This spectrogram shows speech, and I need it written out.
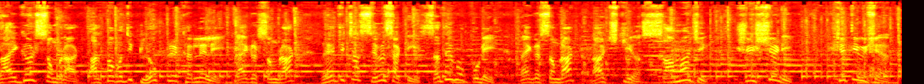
रायगड सम्राट अल्पावधिक लोकप्रिय ठरलेले रायगड सम्राट रयतेच्या सेवेसाठी सदैव पुढे. रायगड सम्राट राजकीय सामाजिक शैक्षणिक शेतीविषयक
